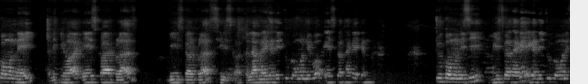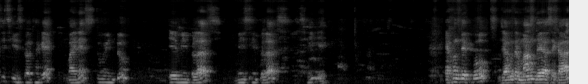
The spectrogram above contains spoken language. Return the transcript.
কমন নেই, তাহলে কি হয়? A square plus B square plus C square তাহলে আমরা এখান থেকে টু কমন নিব এ স্কোয়ার থাকে, এখানে টু কমন নিছি বি স্কোয়ার থাকে, এখান থেকে টু কমন নিছি সি স্কোয়ার থাকে minus two into A B plus B C plus C A এখন দেখব যে আমাদের মান দেয়া আছে কার?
